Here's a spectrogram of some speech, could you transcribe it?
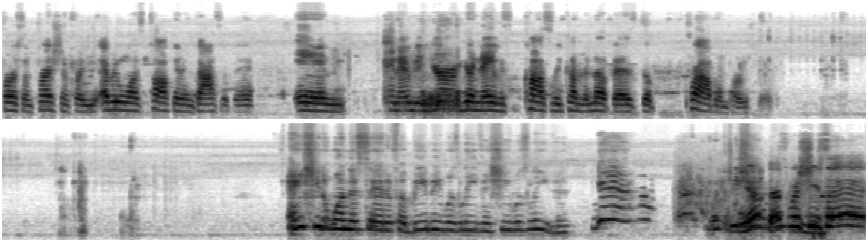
first impression for you. Everyone's talking and gossiping and and every- your your name is constantly coming up as the problem person. ain't she the one that said if Habibi was leaving, she was leaving? Yeah. What Yep, should that's what she said.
